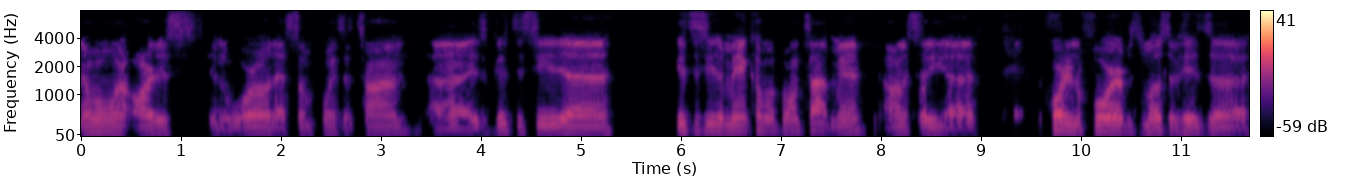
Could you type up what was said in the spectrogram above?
number one artist in the world at some points of time. Uh, it's good to see uh good to see the man come up on top, man. Honestly, uh, according to Forbes, most of his uh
